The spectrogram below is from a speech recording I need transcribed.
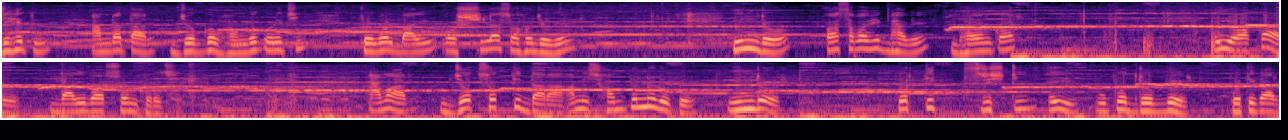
যেহেতু আমরা তার যজ্ঞ ভঙ্গ করেছি, প্রবল বায়ু ও শিলা সহযোগে। ইন্দ্র অস্বাভাবিকভাবে ভয়ঙ্কর। এই অকাল বাড়ি বর্ষণ করেছে। আমার যোগ শক্তির দ্বারা আমি সম্পূর্ণরূপে ইন্দ্রর কর্তৃক সৃষ্টি এই উপদ্রব্যের প্রতিকার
